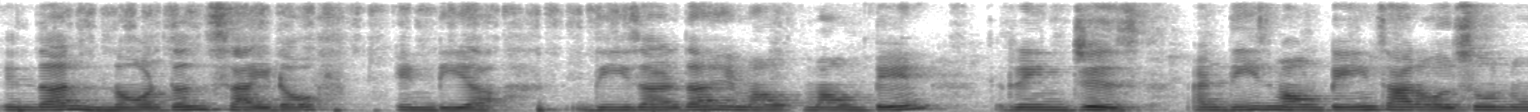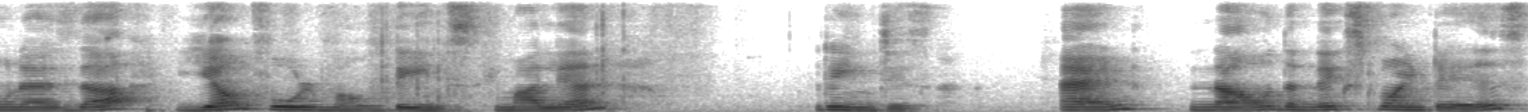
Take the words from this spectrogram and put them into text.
in the northern side of India. These are the mountain ranges and these mountains are also known as the Young Fold Mountains, Himalayan ranges. And now the next point is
